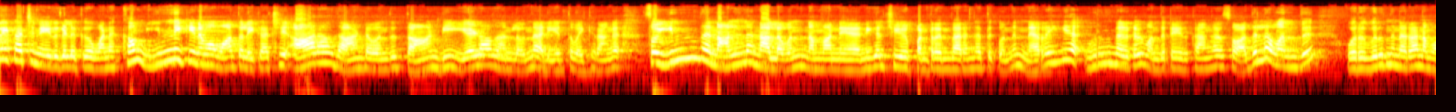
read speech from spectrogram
தொலைக்காட்சி நேயர்களுக்கு வணக்கம். இன்னைக்கு நம்ம மா தொலைக்காட்சி ஆறாவது ஆண்டை வந்து தாண்டி ஏழாவது ஆண்டில் வந்து அடியெடுத்து வைக்கிறாங்க. ஸோ இந்த நல்ல நாளில் வந்து நம்ம நிகழ்ச்சியை நிகழ்ச்சி பண்ணுற இந்த அரங்கத்துக்கு வந்து நிறைய விருந்தினர்கள் வந்துட்டே இருக்காங்க. ஸோ அதில் வந்து ஒரு விருந்தினராக நம்ம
